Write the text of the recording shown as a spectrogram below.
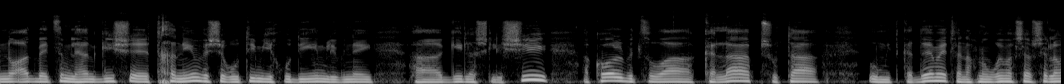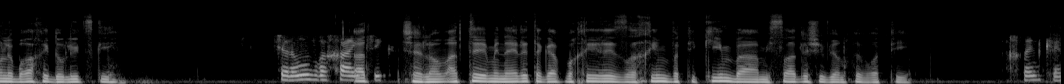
נועד בעצם להנגיש תכנים ושירותים ייחודיים לבני הגיל השלישי, הכל בצורה קלה, פשוטה. ומתקדמת, ואנחנו אומרים עכשיו שלום לברכי דוליצקי. שלום וברכה, איציק. שלום. את uh, מנהלת אגף בכיר אזרחים ותיקים במשרד לשוויון חברתי. אכן כן.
